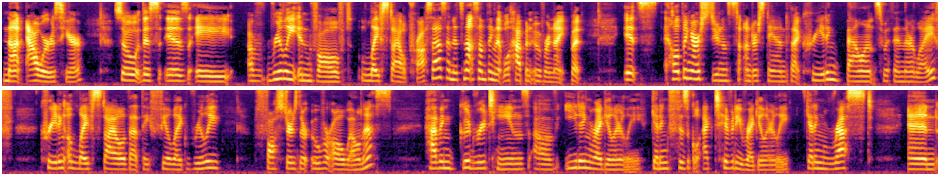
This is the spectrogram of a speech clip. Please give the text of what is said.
not hours here. So, this is a a really involved lifestyle process and it's not something that will happen overnight but it's helping our students to understand that creating balance within their life creating a lifestyle that they feel like really fosters their overall wellness having good routines of eating regularly getting physical activity regularly getting rest and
